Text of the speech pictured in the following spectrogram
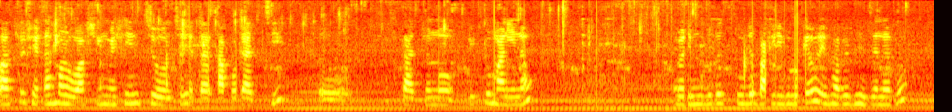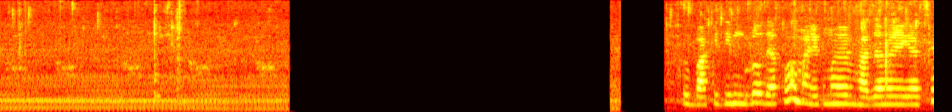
পাচ্ছ, সেটা আমার ওয়াশিং মেশিন চলছে, সেটা কাপড় কাচ্ছি তো তার জন্য একটু মানিয়ে নাও। এবার ডিমগুলোকে তুলে বাকিগুলোকেও এভাবে ভেজে নেব। তো বাকি ডিমগুলো দেখো, আমার এরকমভাবে ভাজা হয়ে গেছে।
